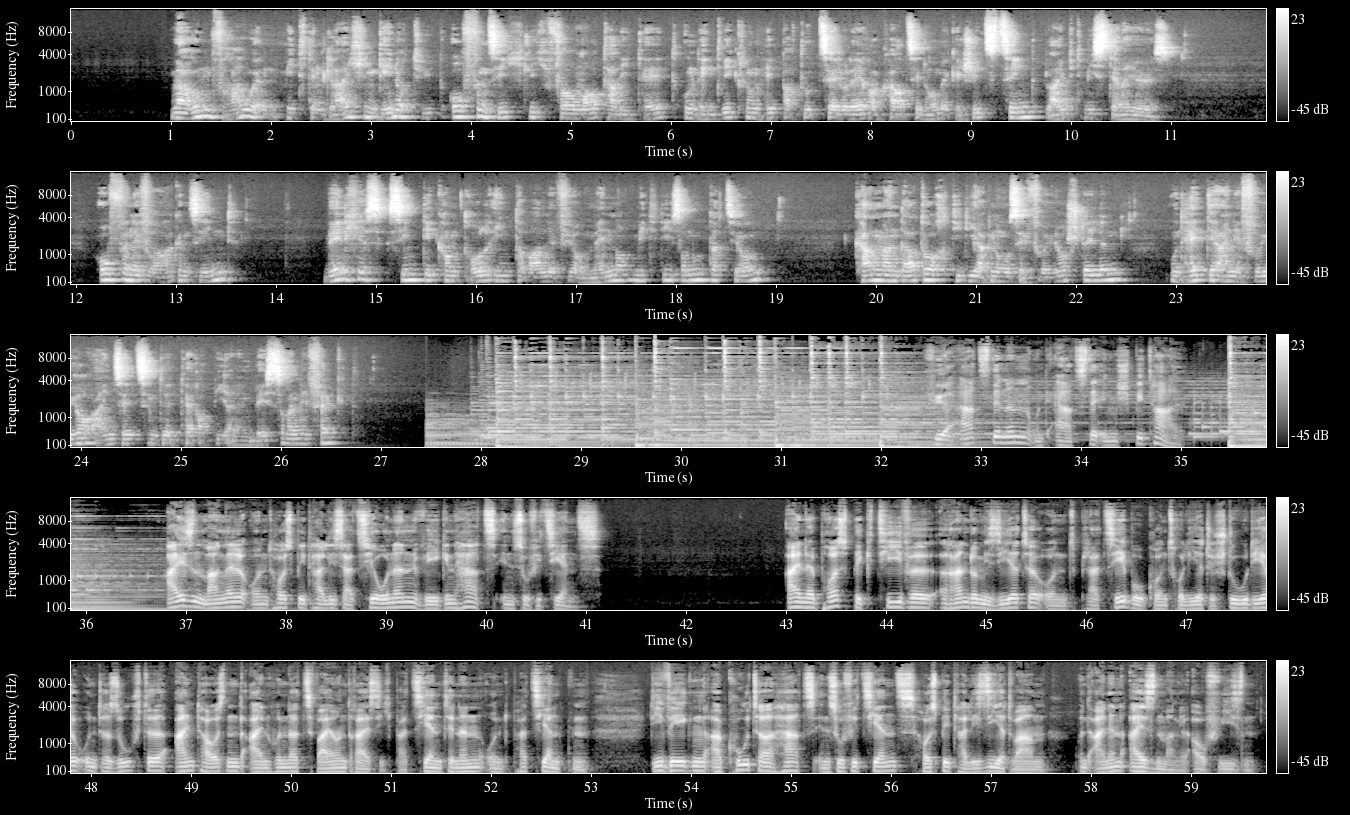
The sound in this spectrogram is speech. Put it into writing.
Warum Frauen mit dem gleichen Genotyp offensichtlich vor Mortalität und Entwicklung hepatozellulärer Karzinome geschützt sind, bleibt mysteriös. Offene Fragen sind: Welches sind die Kontrollintervalle für Männer mit dieser Mutation? Kann man dadurch die Diagnose früher stellen und hätte eine früher einsetzende Therapie einen besseren Effekt? Für Ärztinnen und Ärzte im Spital. Eisenmangel und Hospitalisationen wegen Herzinsuffizienz. Eine prospektive, randomisierte und placebo-kontrollierte Studie untersuchte 1132 Patientinnen und Patienten, die wegen akuter Herzinsuffizienz hospitalisiert waren und einen Eisenmangel aufwiesen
